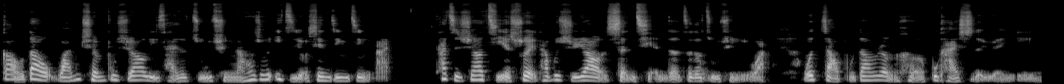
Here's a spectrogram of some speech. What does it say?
高到完全不需要理财的族群，然后就会一直有现金进来，他只需要节税，他不需要省钱的这个族群以外。我找不到任何不开始的原因，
